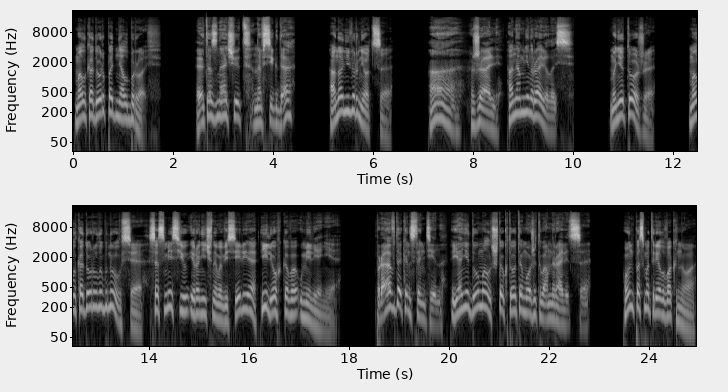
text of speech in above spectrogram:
Малкадор поднял бровь. «Это значит навсегда?» «Она не вернется». «А, жаль, она мне нравилась». «Мне тоже». Малкадор улыбнулся со смесью ироничного веселья и легкого умиления. «Правда, Константин? Я не думал, что кто-то может вам нравиться». Он посмотрел в окно,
